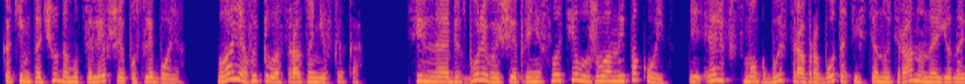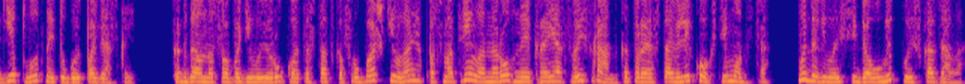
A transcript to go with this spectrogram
каким-то чудом уцелевшие после боя. Лая выпила сразу несколько. Сильное обезболивающее принесло телу желанный покой, и эльф смог быстро обработать и стянуть рану на ее ноге плотной тугой повязкой. Когда он освободил ее руку от остатков рубашки, Лая посмотрела на ровные края своих ран, которые оставили когти монстра, выдавила из себя улыбку и сказала.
